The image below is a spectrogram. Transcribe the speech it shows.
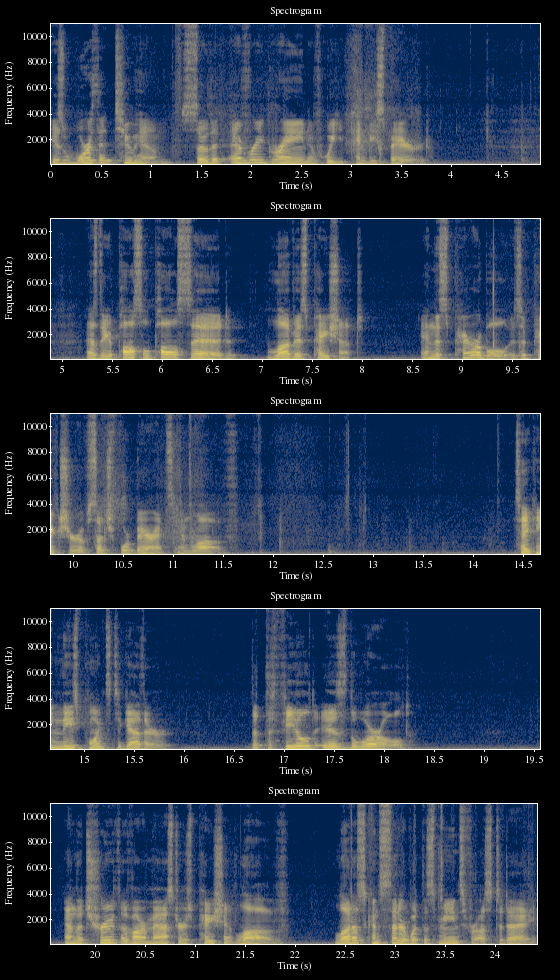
is worth it to him so that every grain of wheat can be spared. As the Apostle Paul said, love is patient and this parable is a picture of such forbearance in love. Taking these points together, that the field is the world, and the truth of our Master's patient love, let us consider what this means for us today.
